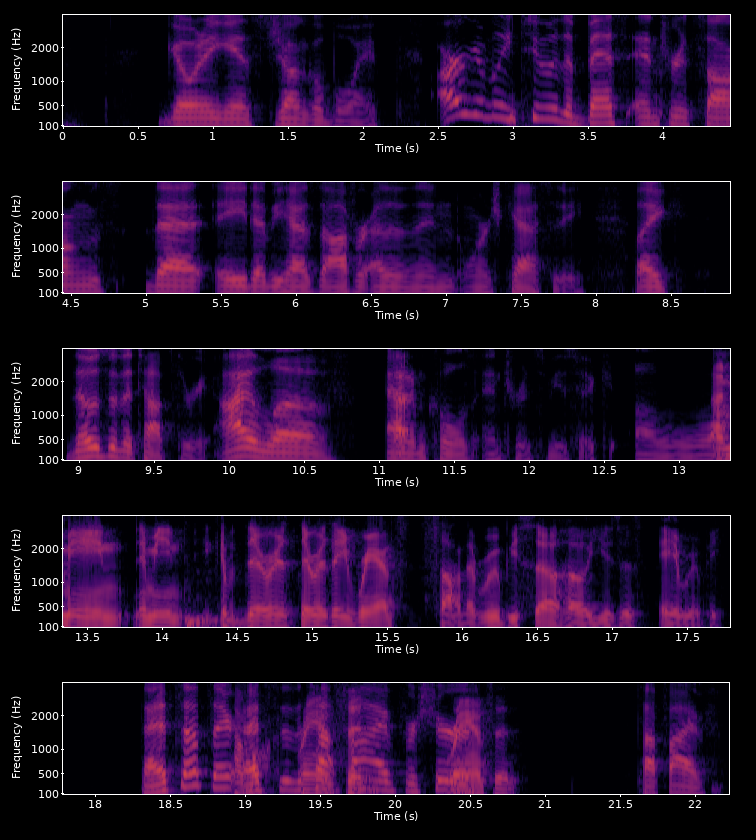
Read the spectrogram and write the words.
going against Jungle Boy. Arguably two of the best entrance songs that AEW has to offer, other than Orange Cassidy. Like those are the top three. I love Adam Cole's entrance music a lot. I mean, I mean, there is there is a Rancid song that Ruby Soho uses. Hey, Ruby, That's up there. Come That's on. the Rancid, top five for sure. Rancid. Top five.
